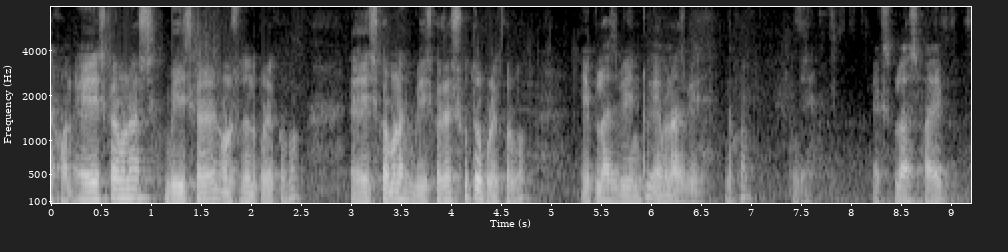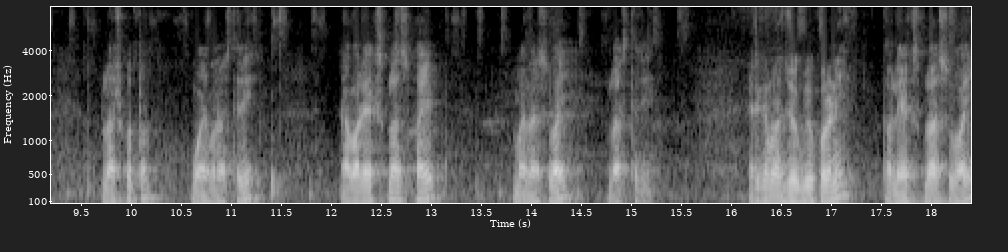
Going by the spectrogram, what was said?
এখন এ স্কোয়ার মাইনাস বি স্কোয়ারের অনুসন্ধান প্রয়োগ করব। এ স্কোয়ার মাইনাস বি স্কোয়ারের সূত্র প্রয়োগ করব। A plus B into A minus B দেখো, যে এক্স প্লাস ফাইভ প্লাস কত? ওয়াই মাইনাস থ্রি আবার X plus five minus Y plus three এটাকে আমরা যোগ বিয়োগ করে নিই, তাহলে এক্স প্লাস ওয়াই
